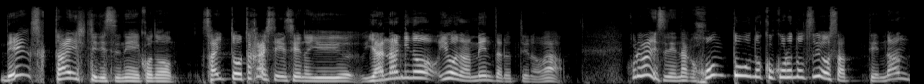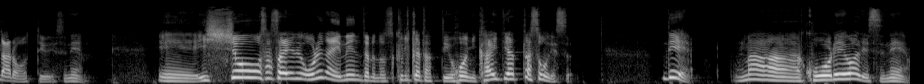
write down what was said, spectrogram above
で、対してですね、この斎藤隆先生の言う柳のようなメンタルっていうのは、これはですね、なんか本当の心の強さって何だろうっていうですね、えー、一生を支える折れないメンタルの作り方っていう本に書いてあったそうです。で、まあ、これはですね、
